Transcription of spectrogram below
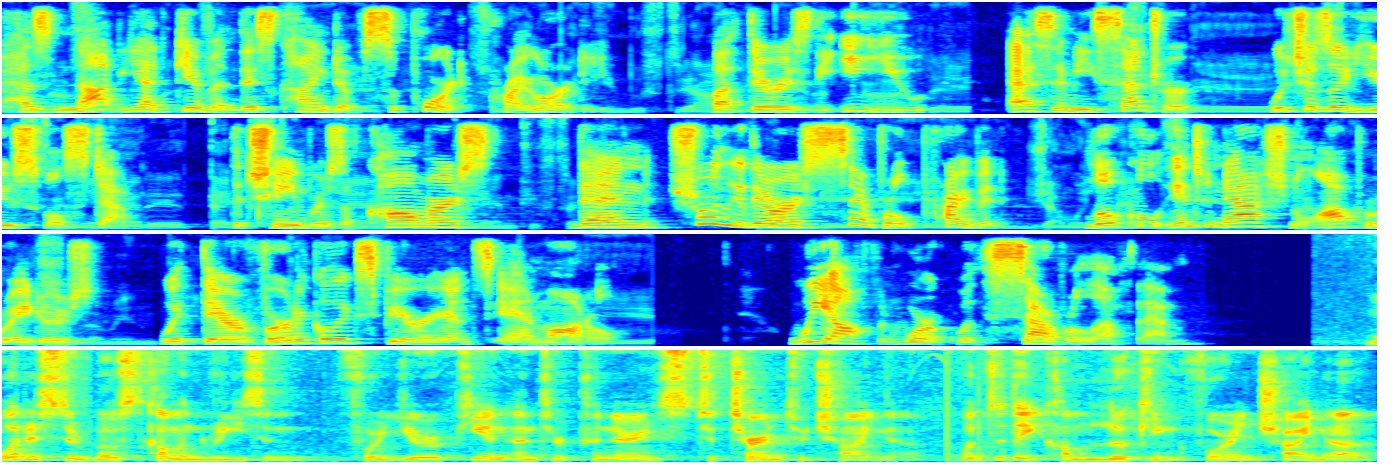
has not yet given this kind of support priority, but there is the EU SME Center, which is a useful step. The chambers of commerce, then surely there are several private, local, international operators with their vertical experience and model. We often work with several of them. What is the most common reason for European entrepreneurs to turn to China? What do they come looking for in China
